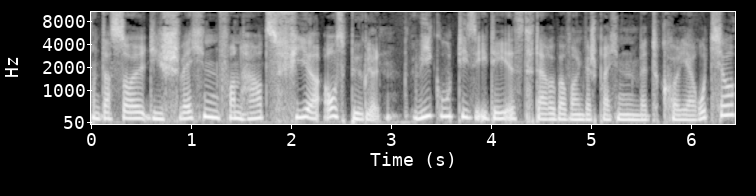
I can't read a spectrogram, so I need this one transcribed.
und das soll die Schwächen von Hartz IV ausbügeln. Wie gut diese Idee ist, darüber wollen wir sprechen mit Kolja Ruzio.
